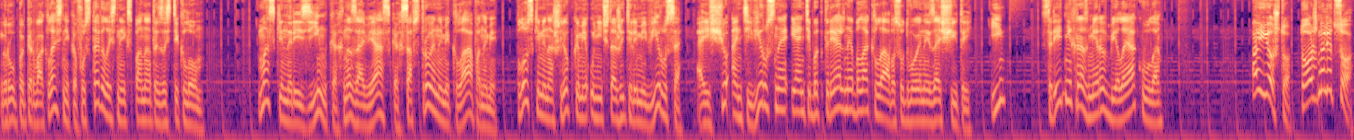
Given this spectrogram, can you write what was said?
Группа первоклассников уставилась на экспонаты за стеклом. Маски на резинках, на завязках, со встроенными клапанами, плоскими нашлепками-уничтожителями вируса, а еще антивирусная и антибактериальная балаклава с удвоенной защитой и средних размеров белая акула. «А ее что, тоже на лицо?»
